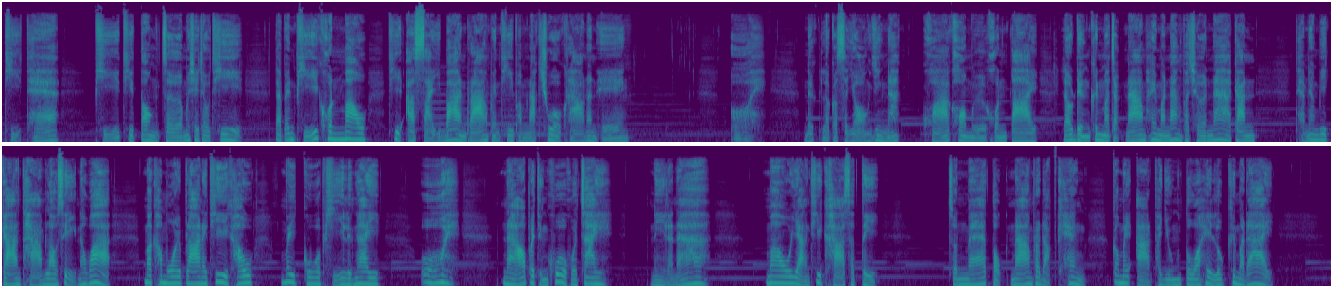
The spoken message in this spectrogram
ที่แท้ ผีที่ต้องเจอไม่ใช่เจ้าที่ แต่เป็นผีคนเมาที่อาศัยบ้านร้างเป็นที่พำนักชั่วคราวนั่นเอง โอ้ย นึกแล้วก็สยองยิ่งนัก คว้าข้อมือคนตาย แล้วดึงขึ้นมาจากน้ำให้มานั่งเผชิญหน้ากัน แถมยังมีการถามเราสิอีกนะว่า มาขโมยปลาในที่เขาไม่กลัวผีหรือไง โอ้ย หนาวไปถึงขั้วหัวใจ นี่แหละนะ เมาอย่างที่ขาดสติ จนแม้ตกน้ำระดับแข้งก็ไม่อาจพยุงตัวให้ลุกขึ้นมาได้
